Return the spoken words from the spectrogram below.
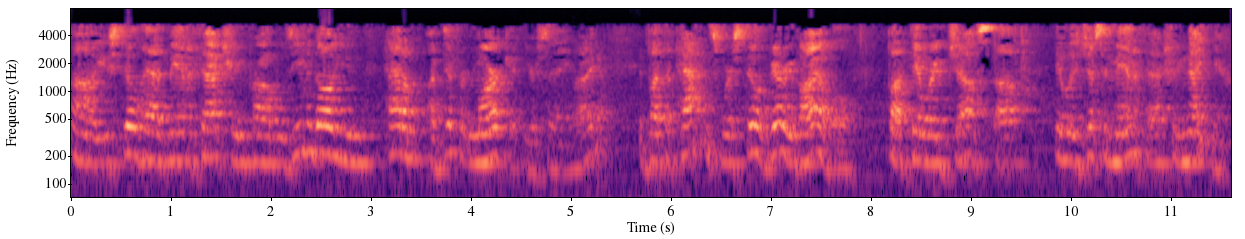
uh, you still had manufacturing problems, even though you had a, a different market, you're saying, right? But the patents were still very viable, but they were just, uh, it was just a manufacturing nightmare.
